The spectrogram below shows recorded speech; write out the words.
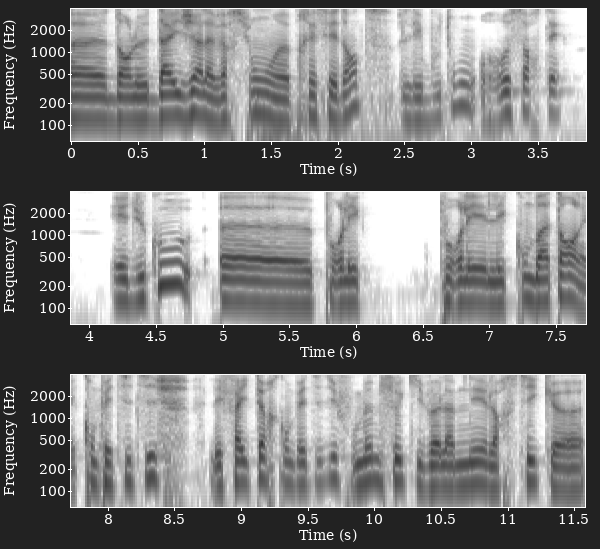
euh, dans le Daija la version euh, précédente les boutons ressortaient. Et du coup euh, pour les pour les, les, combattants, les compétitifs, les fighters compétitifs ou même ceux qui veulent amener leur stick euh,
